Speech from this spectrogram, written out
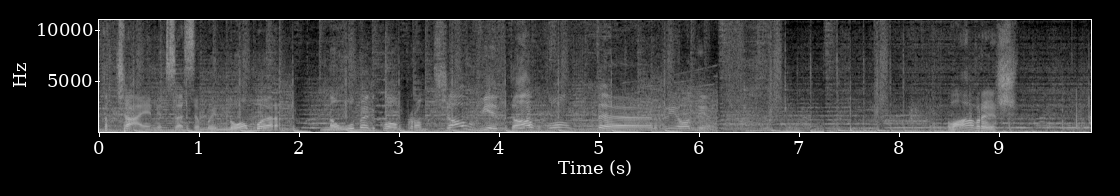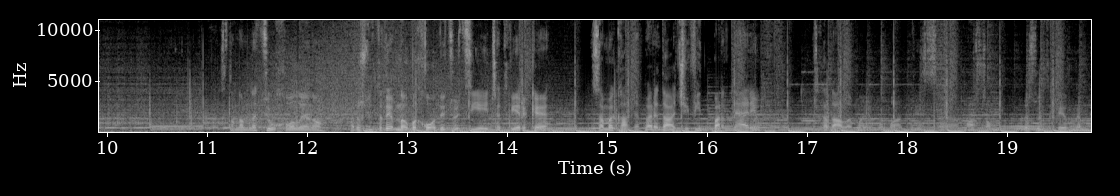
втрачає м'яце сьомий номер. Науменко промчав, віддав гол 3-1. Лавриш. Станом на цю хвилину результативно виходить у цієї четвірки. Замикати передачі від партнерів. Згадали ми момент із е, пасом результативним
